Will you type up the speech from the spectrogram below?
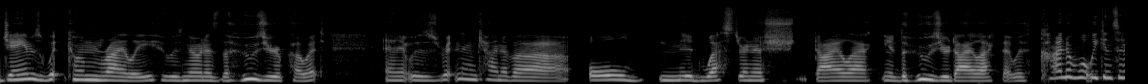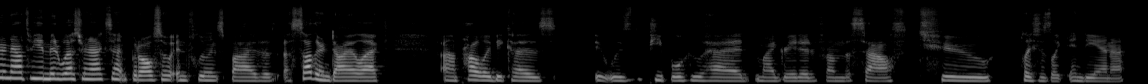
James Whitcomb Riley, who is known as the Hoosier poet, and it was written in kind of a old Midwesternish dialect, you know, the Hoosier dialect that was kind of what we consider now to be a Midwestern accent, but also influenced by the, a Southern dialect, uh, probably because it was people who had migrated from the South to places like Indiana.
